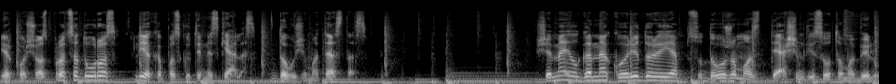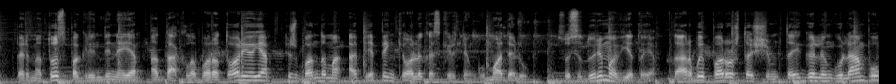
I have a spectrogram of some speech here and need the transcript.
ir po šios procedūros lieka paskutinis kelias - daužimo testas. Šiame ilgame koridoriuje sudaužomos dešimtys automobilių. Per metus pagrindinėje ADAC laboratorijoje išbandoma apie 15 skirtingų modelių. Susidūrimo vietoje darbui paruošta šimtai galingų lempų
